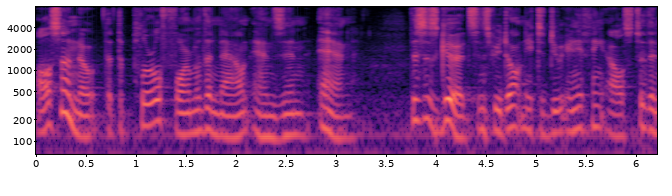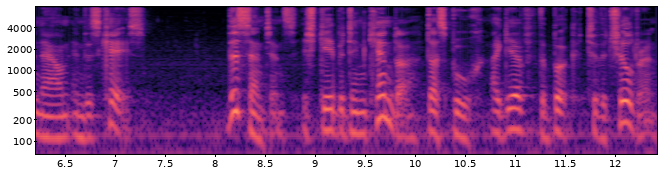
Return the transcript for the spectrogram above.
Also note that the plural form of the noun ends in n. This is good since we don't need to do anything else to the noun in this case. This sentence, Ich gebe den Kinder das Buch, I give the book to the children,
